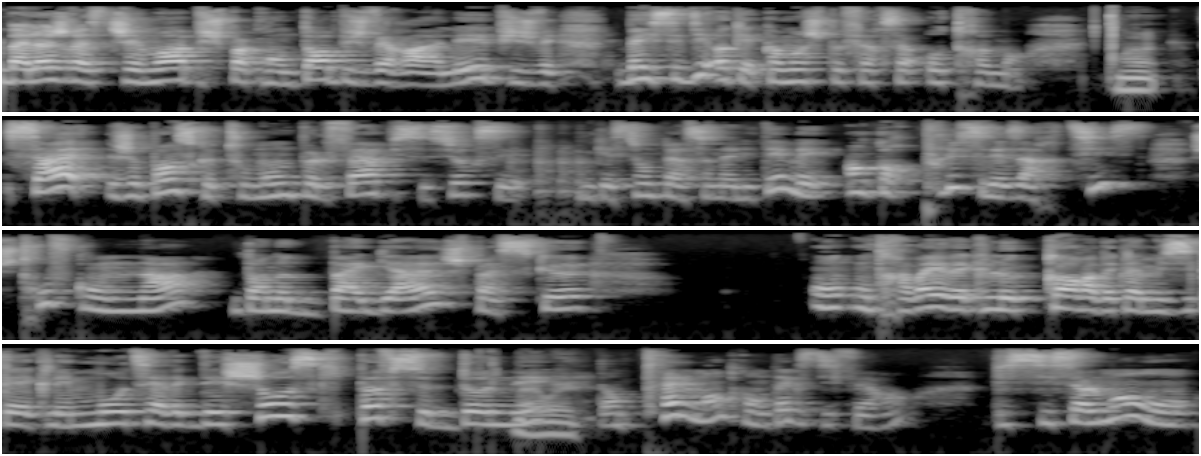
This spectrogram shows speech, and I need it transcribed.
ben là je reste chez moi puis je suis pas content puis je vais râler puis je vais ben il s'est dit ok comment je peux faire ça autrement? Ouais. ça je pense que tout le monde peut le faire puis c'est sûr que c'est une question de personnalité mais encore plus les artistes je trouve qu'on a dans notre bagage parce que on, on, travaille avec le corps, avec la musique, avec les mots, tu avec des choses qui peuvent se donner ben dans tellement de contextes différents. Puis si seulement on,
